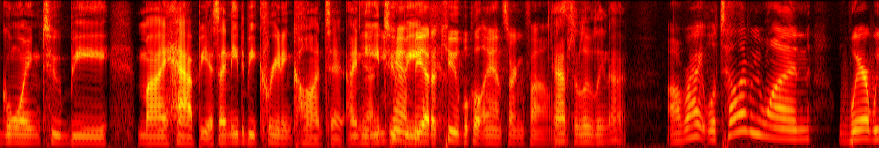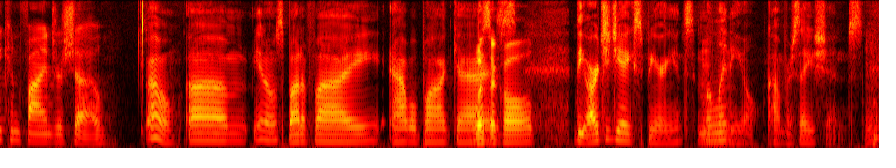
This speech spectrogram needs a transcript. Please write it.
going to be my happiest. I need to be creating content. I Yeah, need you to can't be, be at a cubicle answering phones. absolutely not. All right. Well, tell everyone where we can find your show. Oh, um, you know, Spotify, Apple Podcasts. What's it called? The RGJ Experience Mm-hmm. Millennial Conversations. Mm.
